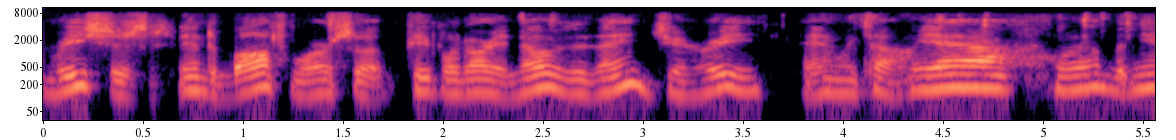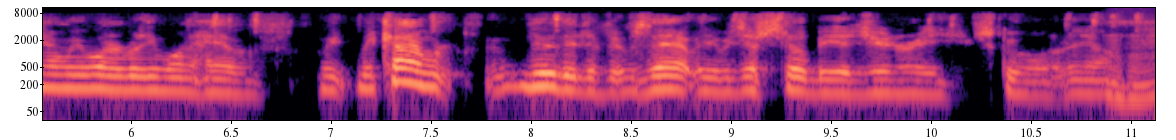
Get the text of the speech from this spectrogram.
reaches into Baltimore, so people would already know the name Jhoon Rhee. And we thought, yeah, well, but you know, we want to really want to have. We, we kind of knew that if it was that, it would just still be a Jhoon Rhee school. You know, mm-hmm.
